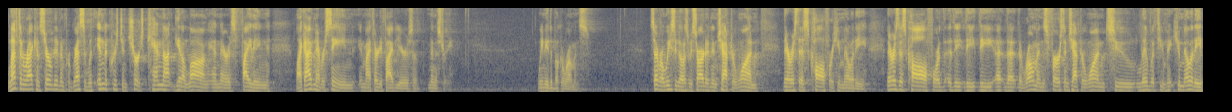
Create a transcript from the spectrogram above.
Left and right, conservative and progressive within the Christian church cannot get along, and there is fighting like I've never seen in my 35 years of ministry. We need the book of Romans. Several weeks ago, as we started in chapter one, there was this call for humility. There was this call for the, the, the, the, uh, the, the Romans first in chapter one to live with humility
